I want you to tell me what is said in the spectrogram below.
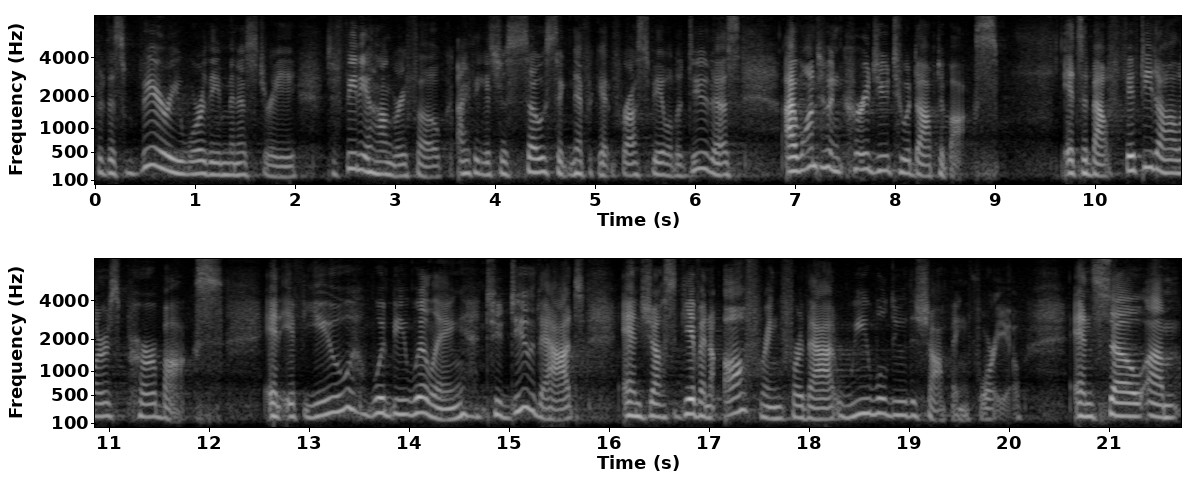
for this very worthy ministry to feeding hungry folk. I think it's just so significant for us to be able to do this. I want to encourage you to adopt a box. It's about $50 per box. And if you would be willing to do that and just give an offering for that, we will do the shopping for you. And so, um,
